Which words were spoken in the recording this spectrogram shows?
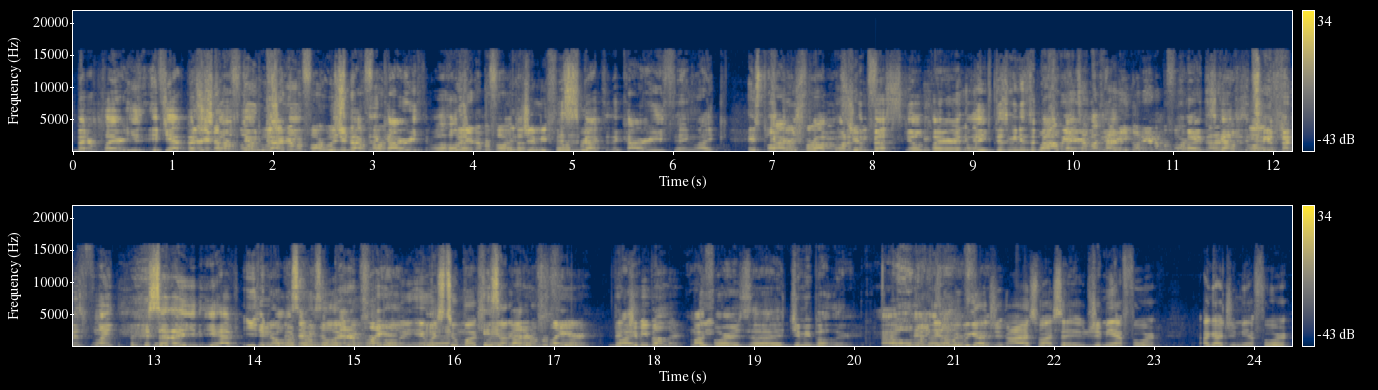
better player. He's, if you have better Who's your skills, dude. Who's Kyrie, your number four? Who's your number four? Kyrie. Th- well, hold Who's your number four? Jimmy four. This is back to the Kyrie thing. Like, is Paul Kyrie's George four? probably one of Jimmy the best skilled player in the league. Doesn't mean he's the best. Why are we talking about Kyrie? Go to your number four. Right, this guy just wants to defend his point. You said that you, have. You know, we're bullying him. was too much. He's a better player than Jimmy Butler. My four is uh, Jimmy Butler. Oh my god, we got. That's why I said Jimmy at four. I got Jimmy at four.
